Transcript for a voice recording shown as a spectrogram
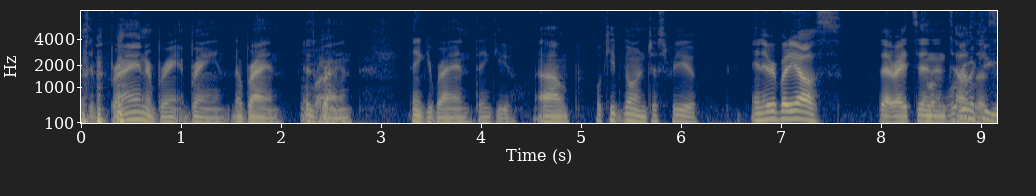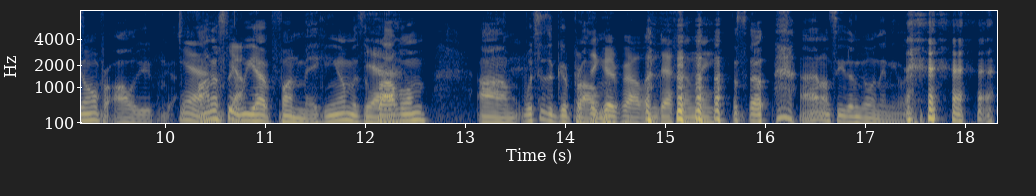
Is it Brian or Brain? Brain? No, Brian. It's Brian. Brian. Thank you, Brian. Thank you. Um, we'll keep going just for you, and everybody else. That writes in We're, and we're tells gonna us. keep going for all of you. Yeah. Honestly, Yeah. we have fun making them. Is the Yeah. problem, um, which is a good problem. It's a problem. good problem, definitely. so I don't see them going anywhere.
